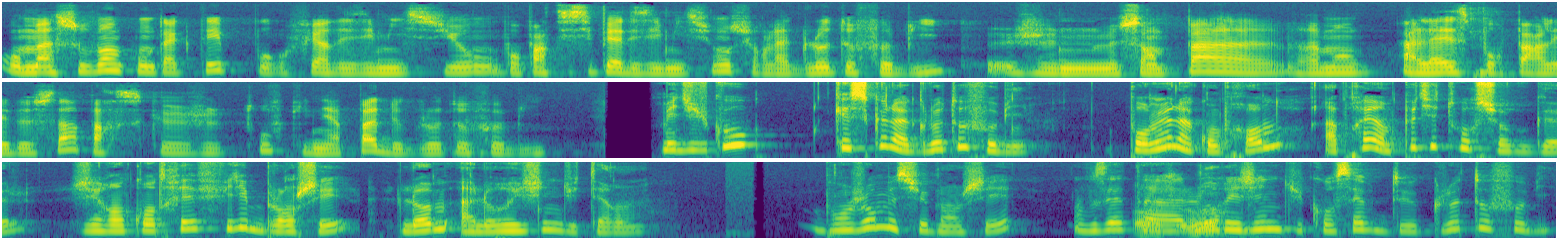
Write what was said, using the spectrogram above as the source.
On m'a souvent contacté pour faire des émissions, pour participer à des émissions sur la glottophobie. Je ne me sens pas vraiment à l'aise pour parler de ça parce que je trouve qu'il n'y a pas de glottophobie. Mais du coup, qu'est-ce que la glottophobie Pour mieux la comprendre, après un petit tour sur Google, j'ai rencontré Philippe Blanchet, l'homme à l'origine du terme. Bonjour Monsieur Blanchet, vous êtes Bonjour. à l'origine du concept de glottophobie.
